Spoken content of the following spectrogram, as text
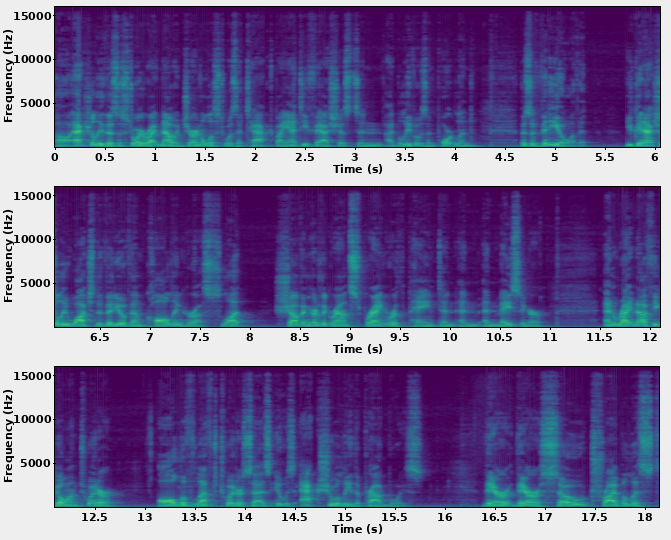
uh, actually, there's a story right now. A journalist was attacked by anti fascists, and I believe it was in Portland. There's a video of it. You can actually watch the video of them calling her a slut, shoving her to the ground, spraying her with paint, and, and, and macing her. And right now, if you go on Twitter, all of left Twitter says it was actually the Proud Boys. They're, they are so tribalist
